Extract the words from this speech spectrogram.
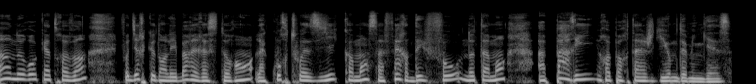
1,80€. Il faut dire que dans les bars et restaurants, la courtoisie commence à faire défaut, notamment à Paris. Reportage Guillaume Dominguez.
